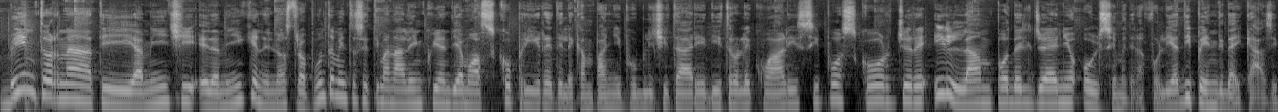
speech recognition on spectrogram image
Bentornati amici ed amiche nel nostro appuntamento settimanale in cui andiamo a scoprire delle campagne pubblicitarie dietro le quali si può scorgere il lampo del genio o il seme della follia, dipende dai casi.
